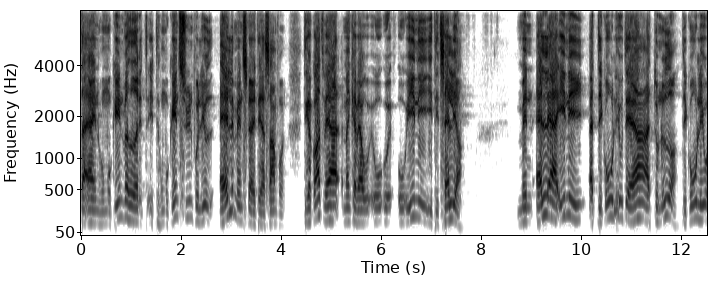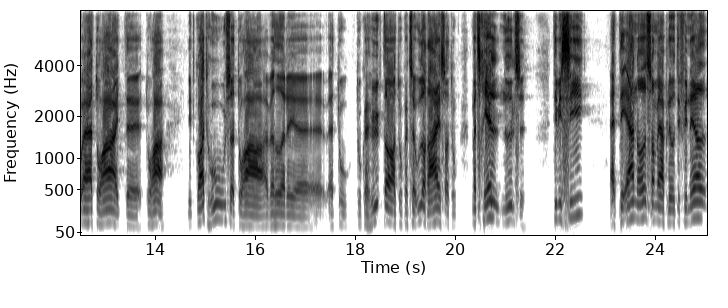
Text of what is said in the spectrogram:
der er en homogen, hvad hedder det, et homogent syn på livet. Alle mennesker i det her samfund. Det kan godt være, at man kan være uenig i detaljer, men alle er enige i, at det gode liv, det er, at du nyder. Det gode liv er, at du har et, øh, du har et godt hus, at du har, hvad hedder det, øh, at du, du kan hygge dig, og du kan tage ud og rejse, og du, materiel nydelse. Det vil sige, at det er noget, som er blevet defineret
